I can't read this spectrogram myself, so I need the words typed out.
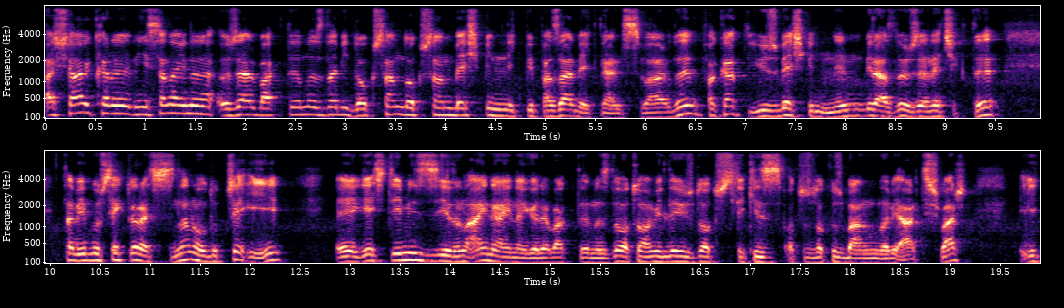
aşağı yukarı Nisan ayına özel baktığımızda bir 90-95 binlik bir pazar beklentisi vardı. Fakat 105 binin biraz da üzerine çıktı. Tabii bu sektör açısından oldukça iyi. E, geçtiğimiz yılın aynı ayına göre baktığımızda otomobilde %38-39 bandında bir artış var. İlk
